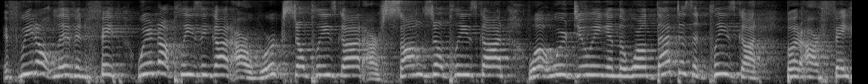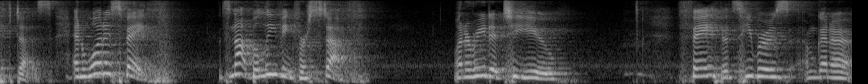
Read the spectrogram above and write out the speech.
If we don't live in faith, we're not pleasing God. Our works don't please God. Our songs don't please God. What we're doing in the world, that doesn't please God, but our faith does. And what is faith? It's not believing for stuff. I want to read it to you. Faith, it's Hebrews, I'm going to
